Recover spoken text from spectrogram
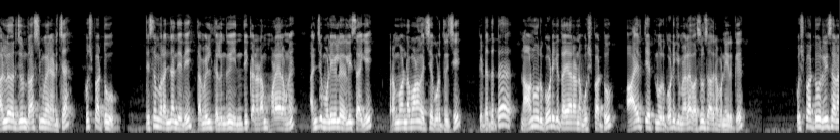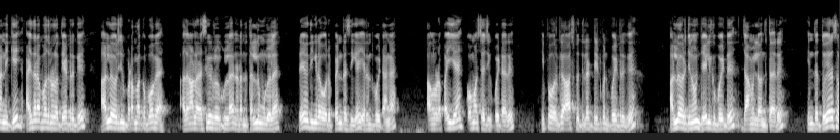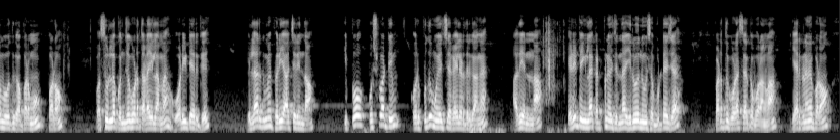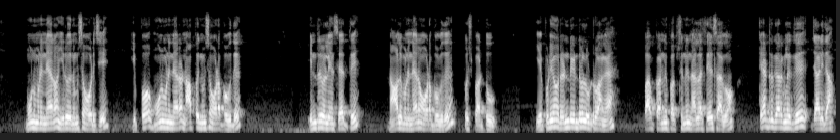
அல்லு அர்ஜுன் ராஷ்மிகா நடித்த Pushpa two December அஞ்சாம் தேதி தமிழ் தெலுங்கு இந்தி கன்னடம் மலையாளம்னு அஞ்சு மொழிகளில் ரிலீஸ் ஆகி பிரம்மாண்டமான வெற்றியை கொடுத்துருச்சு. கிட்டத்தட்ட நானூறு கோடிக்கு தயாரான புஷ்பா டூ ஆயிரத்தி எட்நூறு கோடிக்கு மேலே வசூல் சாதனை பண்ணியிருக்கு. புஷ்பா டூ ரிலீஸ் ஆன அன்னைக்கு ஹைதராபாத்தில் உள்ள தியேட்டருக்கு அல்லு அர்ஜுன் படம் பார்க்க போக அதனால் ரசிகர்களுக்குள்ளே நடந்த தள்ளு முள்ளில் ரேவதிங்கிற ஒரு பெண் ரசிகை இறந்து போயிட்டாங்க. அவங்களோட பையன் கோமா ஸ்டேஜுக்கு போயிட்டாரு. இப்போ அவருக்கு ஆஸ்பத்திரியில் ட்ரீட்மெண்ட் போயிட்டுருக்கு அல்லு அர்ஜுனும் ஜெயிலுக்கு போயிட்டு ஜாமீனில் வந்துட்டார். இந்த துயர சம்பவத்துக்கு அப்புறமும் படம் வசூலில் கொஞ்சம் கூட தடை இல்லாமல் ஓடிக்கிட்டே இருக்குது எல்லாருக்குமே பெரிய ஆச்சரியம்தான் இப்போது புஷ்பா டீம் ஒரு புது முயற்சியை கையில் எடுத்திருக்காங்க. அது என்னென்னா எடிட்டிங்கில் கட் பண்ணி வச்சுருந்த இருபது நிமிஷம் ஃபுட்டேஜை படத்துக்கு கூட சேர்க்க போகிறாங்களாம் ஏற்கனவே படம் மூணு மணி நேரம் இருபது நிமிஷம் ஓடிச்சு. இப்போது மூணு மணி நேரம் நாற்பது நிமிஷம் ஓட போகுது இன்டர்வெல்லையும் சேர்த்து நாலு மணி நேரம் ஓட போகுது. புஷ்பா டூ எப்படியும் ரெண்டு இன்டர்வல் விட்ருவாங்க பாப்கார்னு பப்ஸுன்னு நல்லா சேல்ஸ் ஆகும். தேட்டருக்காரங்களுக்கு ஜாலி தான்.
